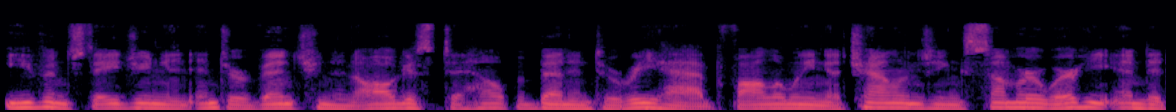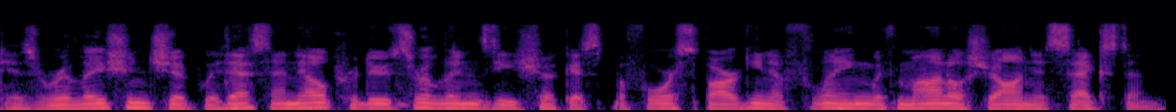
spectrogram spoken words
even staging an intervention in August to help Ben into rehab following a challenging summer where he ended his relationship with SNL producer Lindsay Shookus before sparking a fling with model Shauna Sexton.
